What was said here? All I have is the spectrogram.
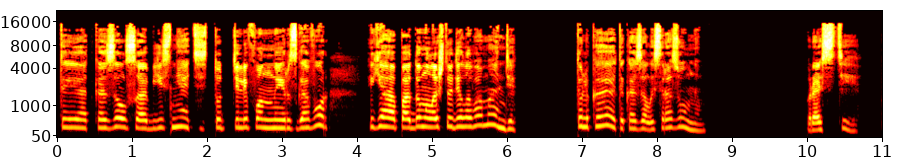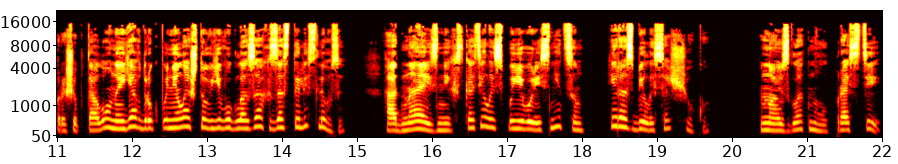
ты отказался объяснять тот телефонный разговор, я подумала, что дело в Аманде. Только это казалось разумным. «Прости», — прошептал он, и я вдруг поняла, что в его глазах застыли слезы. Одна из них скатилась по его ресницам и разбилась о щеку. Но изглотнул. «Прости.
